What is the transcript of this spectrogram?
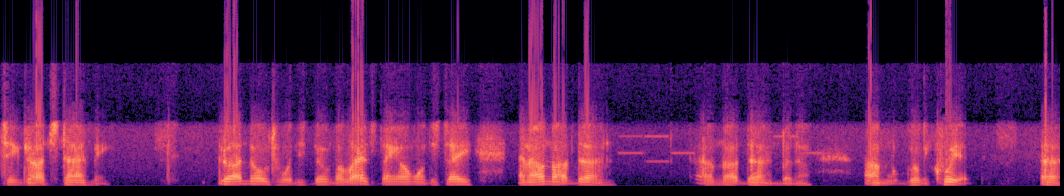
It's in God's timing. God knows what He's doing. The last thing I want to say, and I'm not done. I'm not done, but uh, I'm going to quit. Uh,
